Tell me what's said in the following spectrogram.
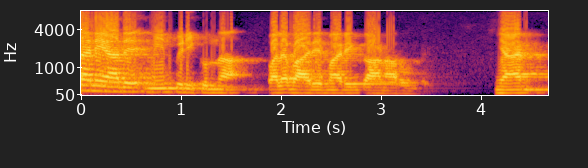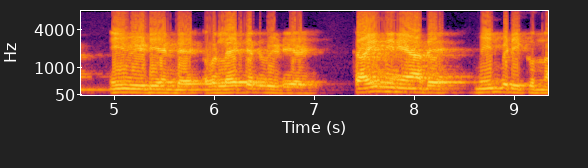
നനയാതെ മീൻ പിടിക്കുന്ന പല ഭാര്യമാരെയും കാണാറുണ്ട്. ഞാൻ ഈ വീഡിയോന്റെ റിലേറ്റഡ് വീഡിയോയിൽ കൈ നനയാതെ മീൻ പിടിക്കുന്ന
